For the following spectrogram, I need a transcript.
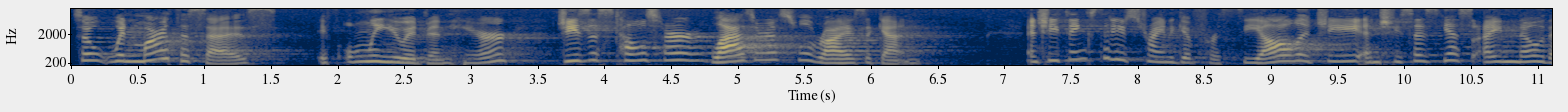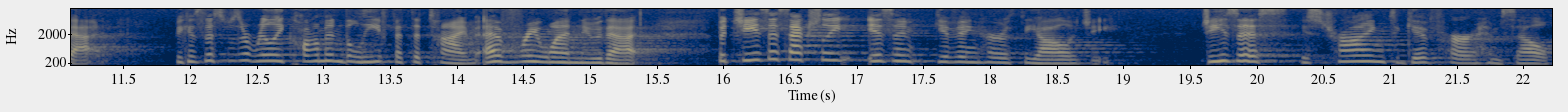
So when Martha says, If only you had been here, Jesus tells her, Lazarus will rise again. And she thinks that he's trying to give her theology, and she says, Yes, I know that, because this was a really common belief at the time. Everyone knew that. But Jesus actually isn't giving her theology. Jesus is trying to give her himself.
